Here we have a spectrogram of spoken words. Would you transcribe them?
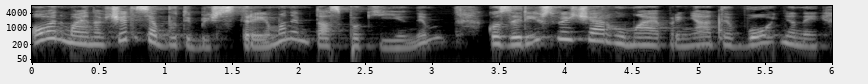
Овен має навчитися бути більш стриманим та спокійним. Козиріг, в свою чергу, має прийняти вогняний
